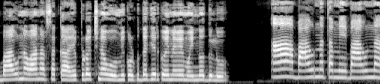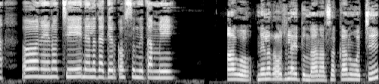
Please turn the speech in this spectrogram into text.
బాగున్నావా నర్సక్క? ఎప్పుడు వచ్చినావు మీ కొడుకు దగ్గరికి పోయినావేమో ఇన్నొద్దులు. బాగున్నా తమ్మి బాగున్నా. ఓ నేను వచ్చి నెల దగ్గరకు వస్తుంది తమ్మి. ఆగో నెల రోజులు అవుతుందా నర్సక్క? నువ్వు వచ్చి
